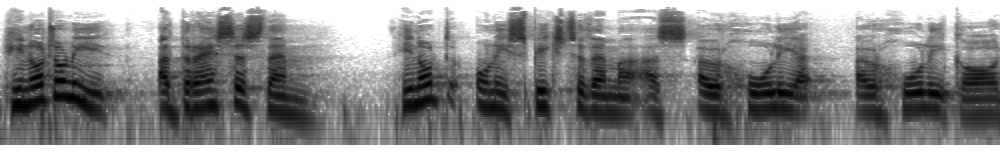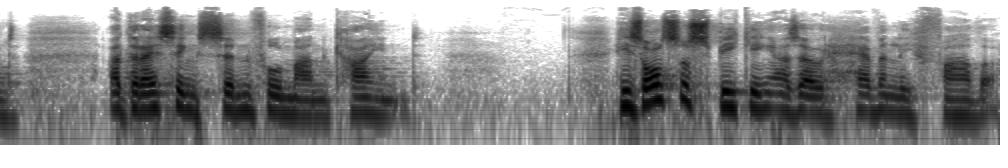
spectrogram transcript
He not only addresses them, He not only speaks to them as our holy, our holy God addressing sinful mankind, He's also speaking as our Heavenly Father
